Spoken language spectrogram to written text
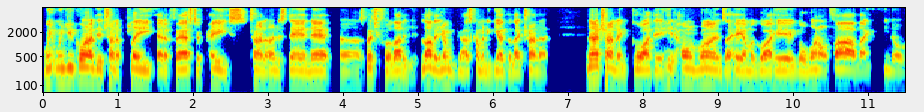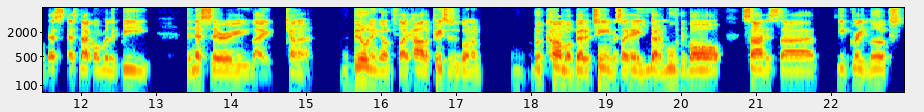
when, when you're going out there trying to play at a faster pace, trying to understand that, uh, especially for a lot of a lot of young guys coming together, like trying to not trying to go out there and hit home runs like, hey, I'm gonna go out here and go one on five. Like, you know, that's that's not gonna really be the necessary like kind of building of like how the Pacers are gonna become a better team. It's like, hey, you got to move the ball side to side, get great looks,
